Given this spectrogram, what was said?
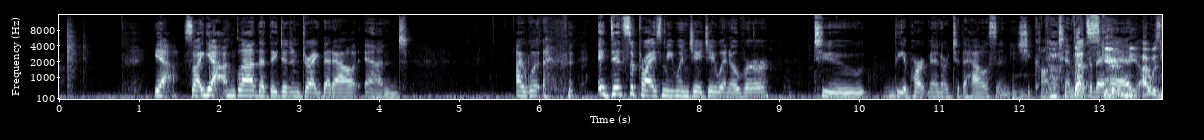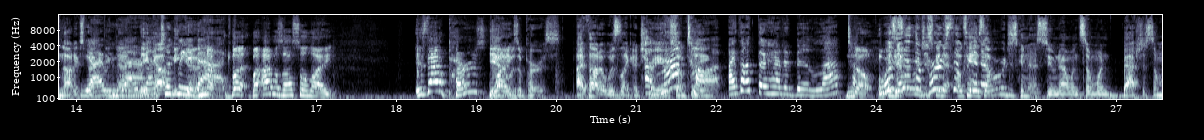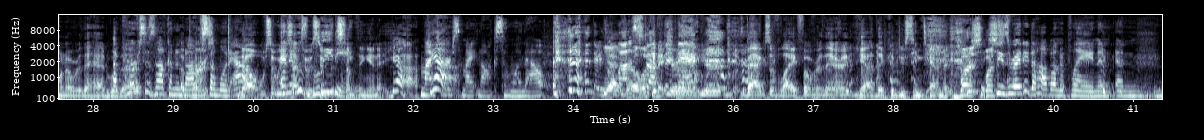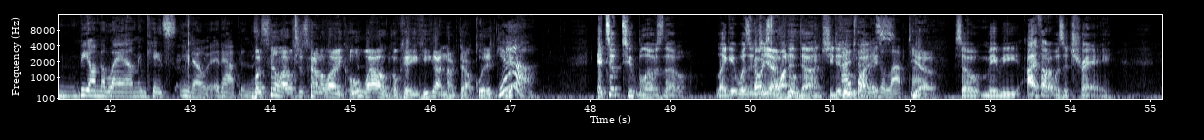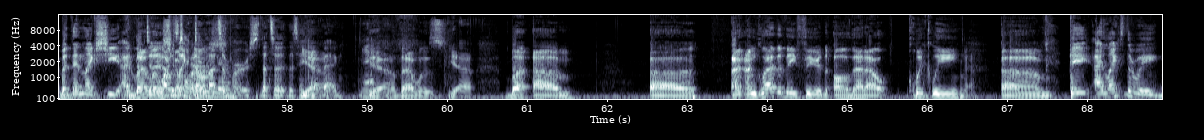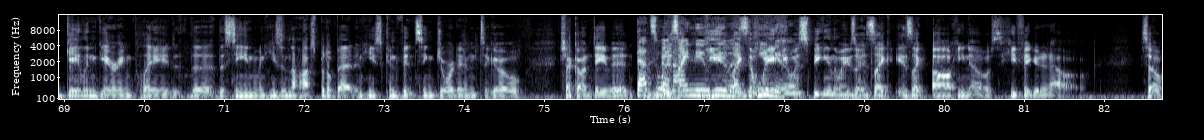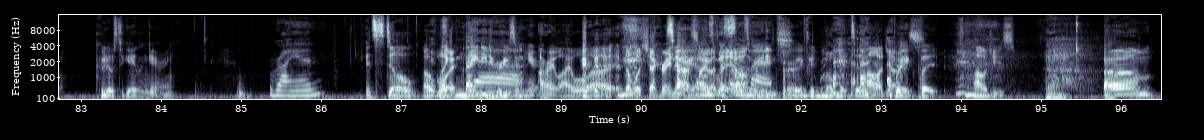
Yeah. So yeah, I'm glad that they didn't drag that out and I would it did surprise me when JJ went over to the apartment or to the house and she mm. conked him that over the scared head. me. I was not Yeah, I- expecting yeah, that. They that got took me, me good. aback. But but I was also like, is that a purse? Yeah, Like- it was a purse. I thought it was like a a tray or something. laptop. I thought there had to been a laptop. No. What's Is Is that what we're the just purse gonna? that's Okay, is that what we're just gonna assume now? When someone bashes someone over the head with a, purse is not gonna knock purse? someone out. No, so we And just it have to assume bleeding. there's something in it. Yeah, My Yeah. purse might knock someone out. There's yeah. a lot Girl, of looking stuff at in your there. your bags of life over there, yeah, they could do some damage. But, but, She's ready to hop on a plane and, and be on the lam in case, you know, it happens. but still, I was just kind of like, oh wow, okay, he got knocked out quick. yeah. yeah. It took two blows though. Like it wasn't Oh, just yeah. one and done. She did I it thought twice. it was a laptop. Yeah. So maybe I thought it was a tray, but then like she, I That looked at looked it, I like was like, no, that's a purse. That's a that's a yeah, handbag. yeah, yeah, that was yeah. But um, uh, I, I'm glad that they figured all that out quickly. Yeah. Um, They, I liked the way Galen Gering played the the scene when he's in the hospital bed and he's convincing Jordan to go check on David. That's And when I like, knew he was- like the he way he was speaking, the way he was. It's like it's like oh he knows he figured it out. So kudos to Galen Gering. Ryan, It's still Oh, like boy. ninety Yeah. degrees in here. All right, well, I will uh, double check right now. Sorry, Sorry I was, about that, I was waiting for a good moment to break, but Apologies. um,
